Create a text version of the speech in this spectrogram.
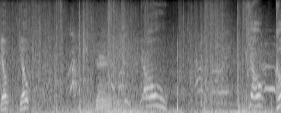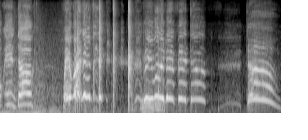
Yo, yo, Game. yo, yo. Go in, dog. We won it. We won that fit, dog. Dog.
